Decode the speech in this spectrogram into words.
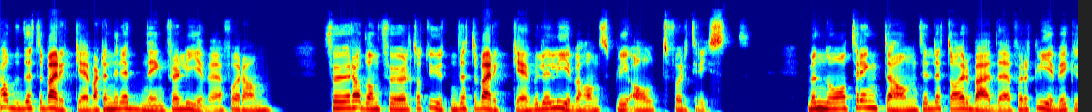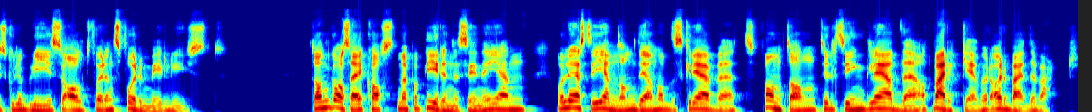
hadde dette verket vært en redning fra livet for ham. Før hadde han følt at uten dette verket ville livet hans bli altfor trist. Men nå trengte han til dette arbeidet for at livet ikke skulle bli så altfor ensformig lyst. Da han ga seg i kast med papirene sine igjen og leste gjennom det han hadde skrevet, fant han til sin glede at verket var arbeidet verdt.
